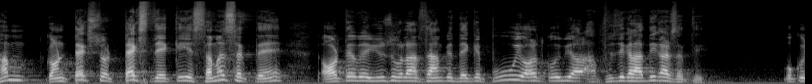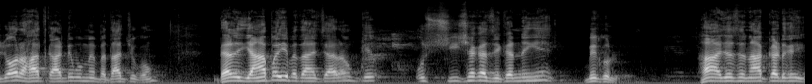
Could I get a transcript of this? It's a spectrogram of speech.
ہم کانٹیکسٹ اور ٹیکسٹ دیکھ کے یہ سمجھ سکتے ہیں۔ عورتیں ہوئے یوسف علیہ السلام کے دیکھ کے پوری عورت کوئی بھی فزیکل ہاتھ نہیں کاٹ سکتی۔ وہ کچھ اور ہاتھ کاٹے وہ میں بتا چکا ہوں۔ بہرحال یہاں پر یہ بتانا چاہ رہا ہوں کہ اس شیشے کا ذکر نہیں ہے۔ بالکل۔ ہاں جیسے ناک کٹ گئی۔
